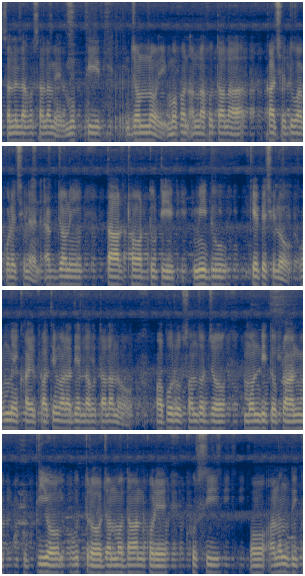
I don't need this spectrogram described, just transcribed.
সাল্লাল্লাহু সাল্লামের মুক্তির জন্যই মহান আল্লাহ তাআলা কাছে দোয়া করেছিলেন। একজনই তার ঠোঁট দুটি মৃদু কেঁপেছিল। উম্মে খায়ের ফাতিমা রাদিয়াল্লাহু তাআলানো অপরূপ সৌন্দর্য, মণ্ডিত প্রাণ, প্রিয় পুত্র জন্মদান করে খুশি ও আনন্দিত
